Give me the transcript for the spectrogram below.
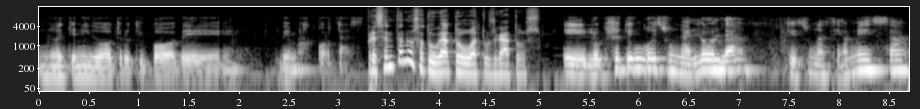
no he tenido otro tipo de, de mascotas. Preséntanos a tu gato o a tus gatos. Eh, lo que yo tengo es una Lola, que es una siamesa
